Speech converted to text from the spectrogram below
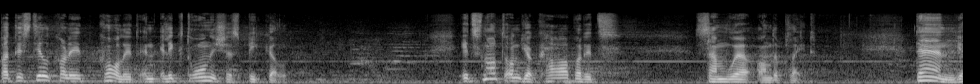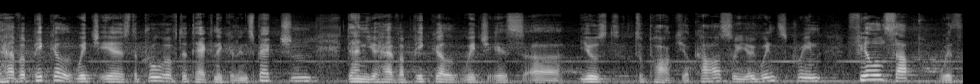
but they still call it, call it an elektronisches Pickerl. It's not on your car, but it's somewhere on the plate. Then you have a Pickerl, which is the proof of the technical inspection. Then you have a Pickerl, which is uh, used to park your car. So your windscreen fills up with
